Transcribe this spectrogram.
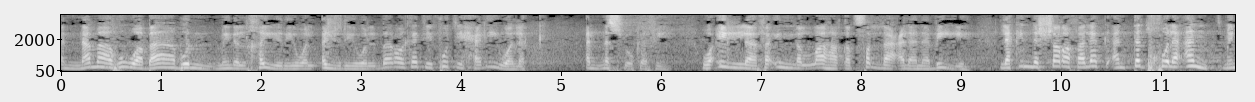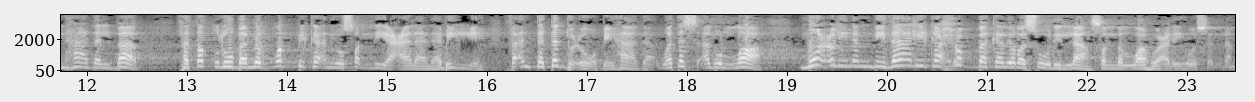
أنما هو باب من الخير والأجر والبركة فتح لي ولك أن نسلك فيه. وإلا فإن الله قد صلى على نبيه. لكن الشرف لك أن تدخل أنت من هذا الباب. فتطلب من ربك أن يصلي على نبيه. فأنت تدعو بهذا. وتسأل الله معلنا بذلك حبك لرسول الله صلى الله عليه وسلم.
